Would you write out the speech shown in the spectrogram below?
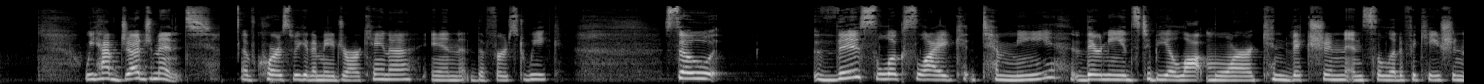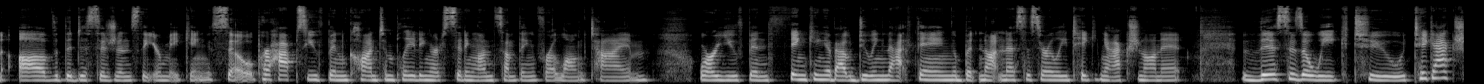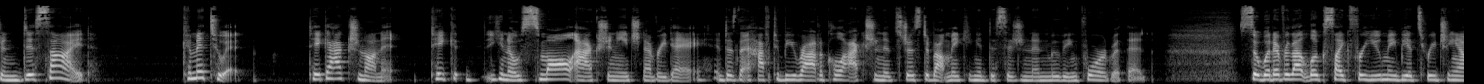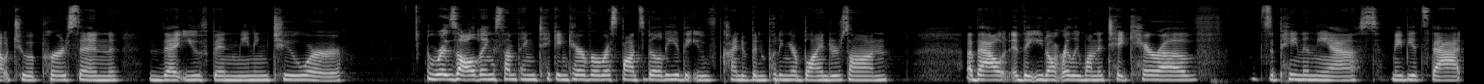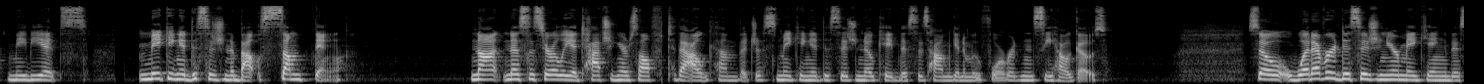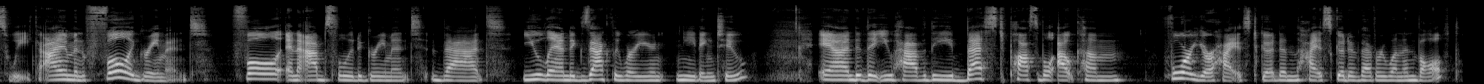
We have Judgment. Of course, we get a major arcana in the first week. So, this looks like to me there needs to be a lot more conviction and solidification of the decisions that you're making. So perhaps you've been contemplating or sitting on something for a long time, or you've been thinking about doing that thing but not necessarily taking action on it. This is a week to take action, decide, commit to it, take action on it take you know small action each and every day. It doesn't have to be radical action. It's just about making a decision and moving forward with it. So whatever that looks like for you maybe it's reaching out to a person that you've been meaning to or resolving something taking care of a responsibility that you've kind of been putting your blinders on about that you don't really want to take care of. It's a pain in the ass. Maybe it's that. Maybe it's making a decision about something not necessarily attaching yourself to the outcome, but just making a decision okay, this is how I'm going to move forward and see how it goes. So, whatever decision you're making this week, I am in full agreement, full and absolute agreement that you land exactly where you're needing to and that you have the best possible outcome for your highest good and the highest good of everyone involved.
